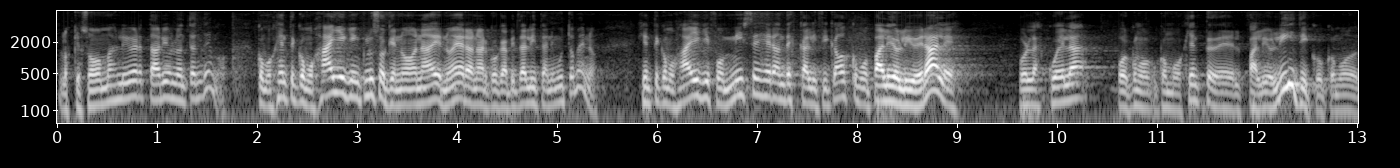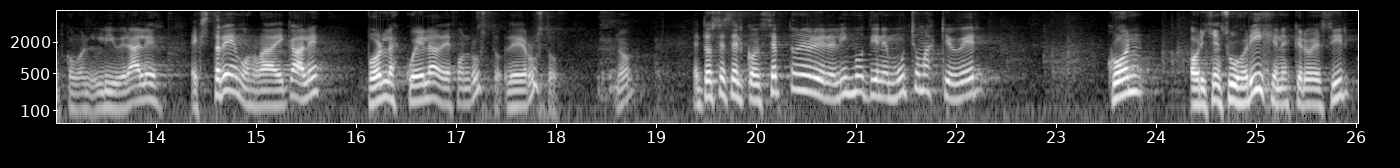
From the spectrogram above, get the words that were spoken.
los que somos más libertarios, lo entendemos. Como gente como Hayek, incluso que no, no era narcocapitalista ni mucho menos. Gente como Hayek y von eran descalificados como paleoliberales por la escuela como, gente del paleolítico, como, liberales extremos, radicales, por la escuela de von de Rustov. ¿no? Entonces el concepto de neoliberalismo tiene mucho más que ver con origen, sus orígenes, quiero decir,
